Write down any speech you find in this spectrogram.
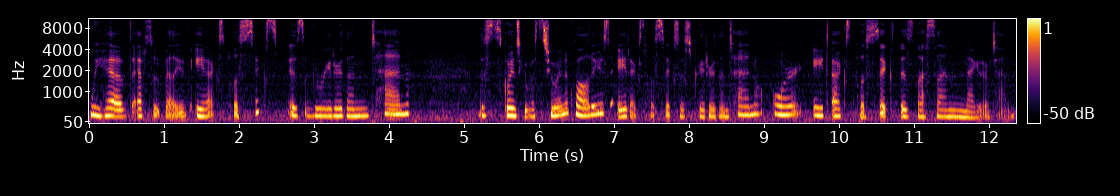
we have the absolute value of 8x plus 6 is greater than 10. This is going to give us two inequalities, 8x plus 6 is greater than 10, or 8x plus 6 is less than negative 10.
